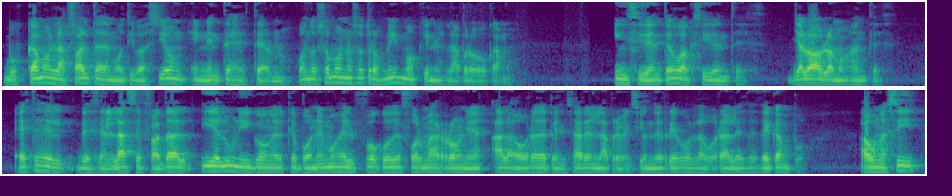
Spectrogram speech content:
buscamos la falta de motivación en entes externos, cuando somos nosotros mismos quienes la provocamos. Incidentes o accidentes. Ya lo hablamos antes. Este es el desenlace fatal y el único en el que ponemos el foco de forma errónea a la hora de pensar en la prevención de riesgos laborales desde campo. Aún así,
